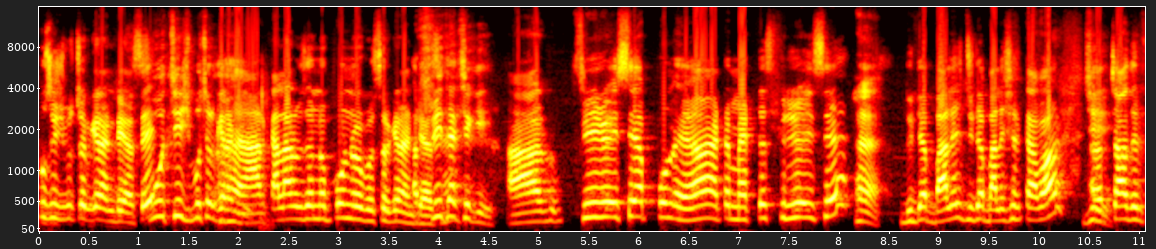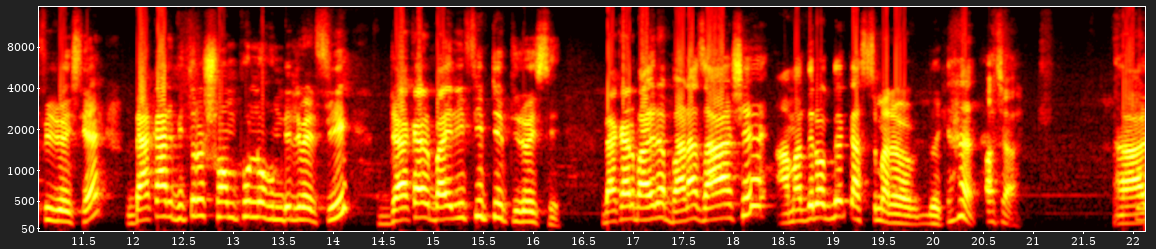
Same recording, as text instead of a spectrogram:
পঁচিশ বছর গ্যারান্টি আছে। 25 বছর হ্যাঁ, গ্যারান্টি আর কালারের জন্য পনেরো বছর গ্যারান্টি ফ্রি আছে। থাকছে কি? আর ফ্রি রয়েছে হ্যাঁ, একটা ম্যাট্রেস ফ্রি রয়েছে। হ্যাঁ। দুইটা বালিশ দুইটা বালিশের কাভার জি। আর চাদর ফ্রি রয়েছে। ঢাকার ভিতরে সম্পূর্ণ হোম ডেলিভারি ফ্রি ঢাকার বাইরে ফিফটি ফিফটি রয়েছে। ঢাকার বাইরে ভাড়া যা আসে আমাদের অর্ধেক কাস্টমারের অর্ধেক হ্যাঁ? আচ্ছা। আর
